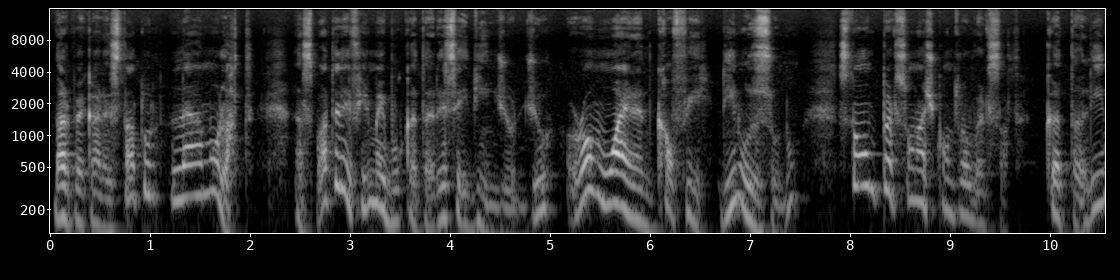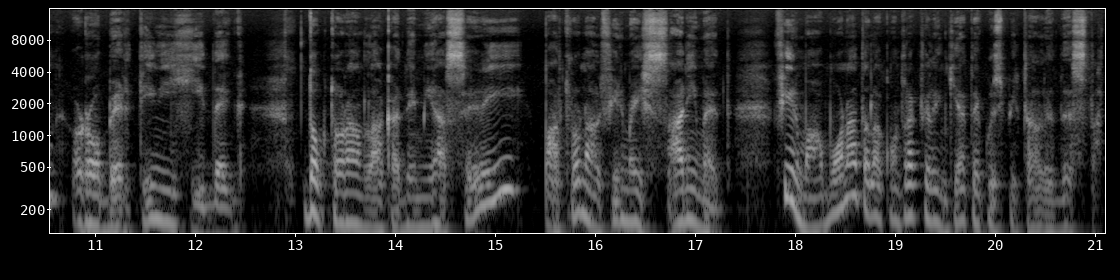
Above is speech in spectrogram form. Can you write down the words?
dar pe care statul le-a anulat. În spatele firmei bucătăresei din Giurgiu, Rom Wine and Coffee din Uzunu, stă un personaj controversat, Cătălin Robertini Hideg, doctorant la Academia SRI, patron al firmei Sanimed, firma abonată la contractele încheiate cu spitalele de stat.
